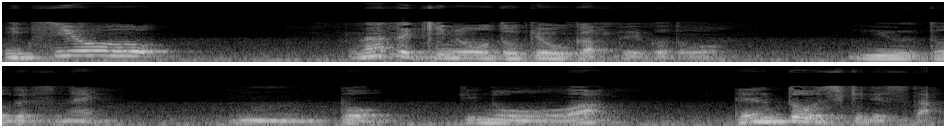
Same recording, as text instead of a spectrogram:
一応なぜ昨日と今日かっていうことを言うとですねうーんと昨日は点灯式でした。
